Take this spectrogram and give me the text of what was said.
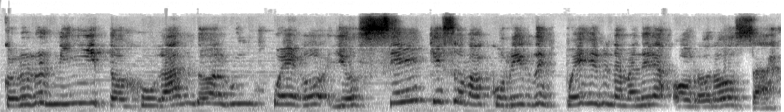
con unos niñitos jugando algún juego, yo sé que eso va a ocurrir después de una manera horrorosa.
